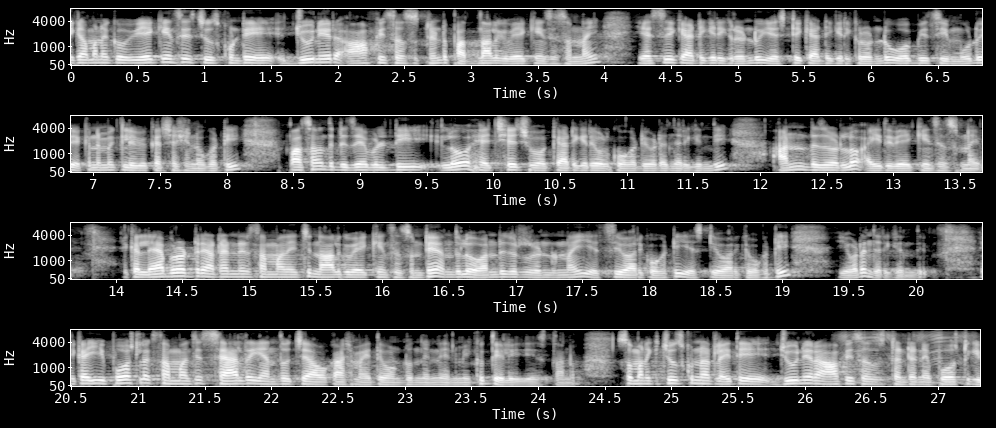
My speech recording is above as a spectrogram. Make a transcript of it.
ఇక మనకు వేకెన్సీస్ చూసుకుంటే జూనియర్ ఆఫీస్ అసిస్టెంట్ పద్నాలుగు వేకెన్సీస్ ఉన్నాయి. ఎస్సీ కేటగిరీకి రెండు ఎస్టీ కేటగిరీకి రెండు ఓబీసీ మూడు ఎకనామిక్ లివికర్ సెషన్ ఒకటి పర్సన్ విత్ డిజేబిలిటీలో హెచ్హెచ్ కేటగిరీ వాళ్ళకి ఒకటి ఇవ్వడం జరిగింది. అన్రిజర్వ్డ్లో ఐదు వేకెన్సీస్ ఉన్నాయి. ఇక ల్యాబొరేటరీ అటెండెంట్ సంబంధించి నాలుగు వేకెన్సీస్ ఉంటాయి అందులో అన్రిజర్వ్డ్ రెండు ఉన్నాయి ఎస్సీ వారికి ఒకటి ఎస్టీ వారికి ఒకటి ఇవ్వడం జరిగింది. ఇక ఈ పోస్టులకు సంబంధించి శాలరీ ఎంత వచ్చే అవకాశం అయితే ఉంటుందని నేను మీకు తెలియజేస్తాను. సో మనకి చూసుకున్నట్లయితే జూనియర్ ఆఫీస్ అసిస్టెంట్ అనే పోస్ట్కి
